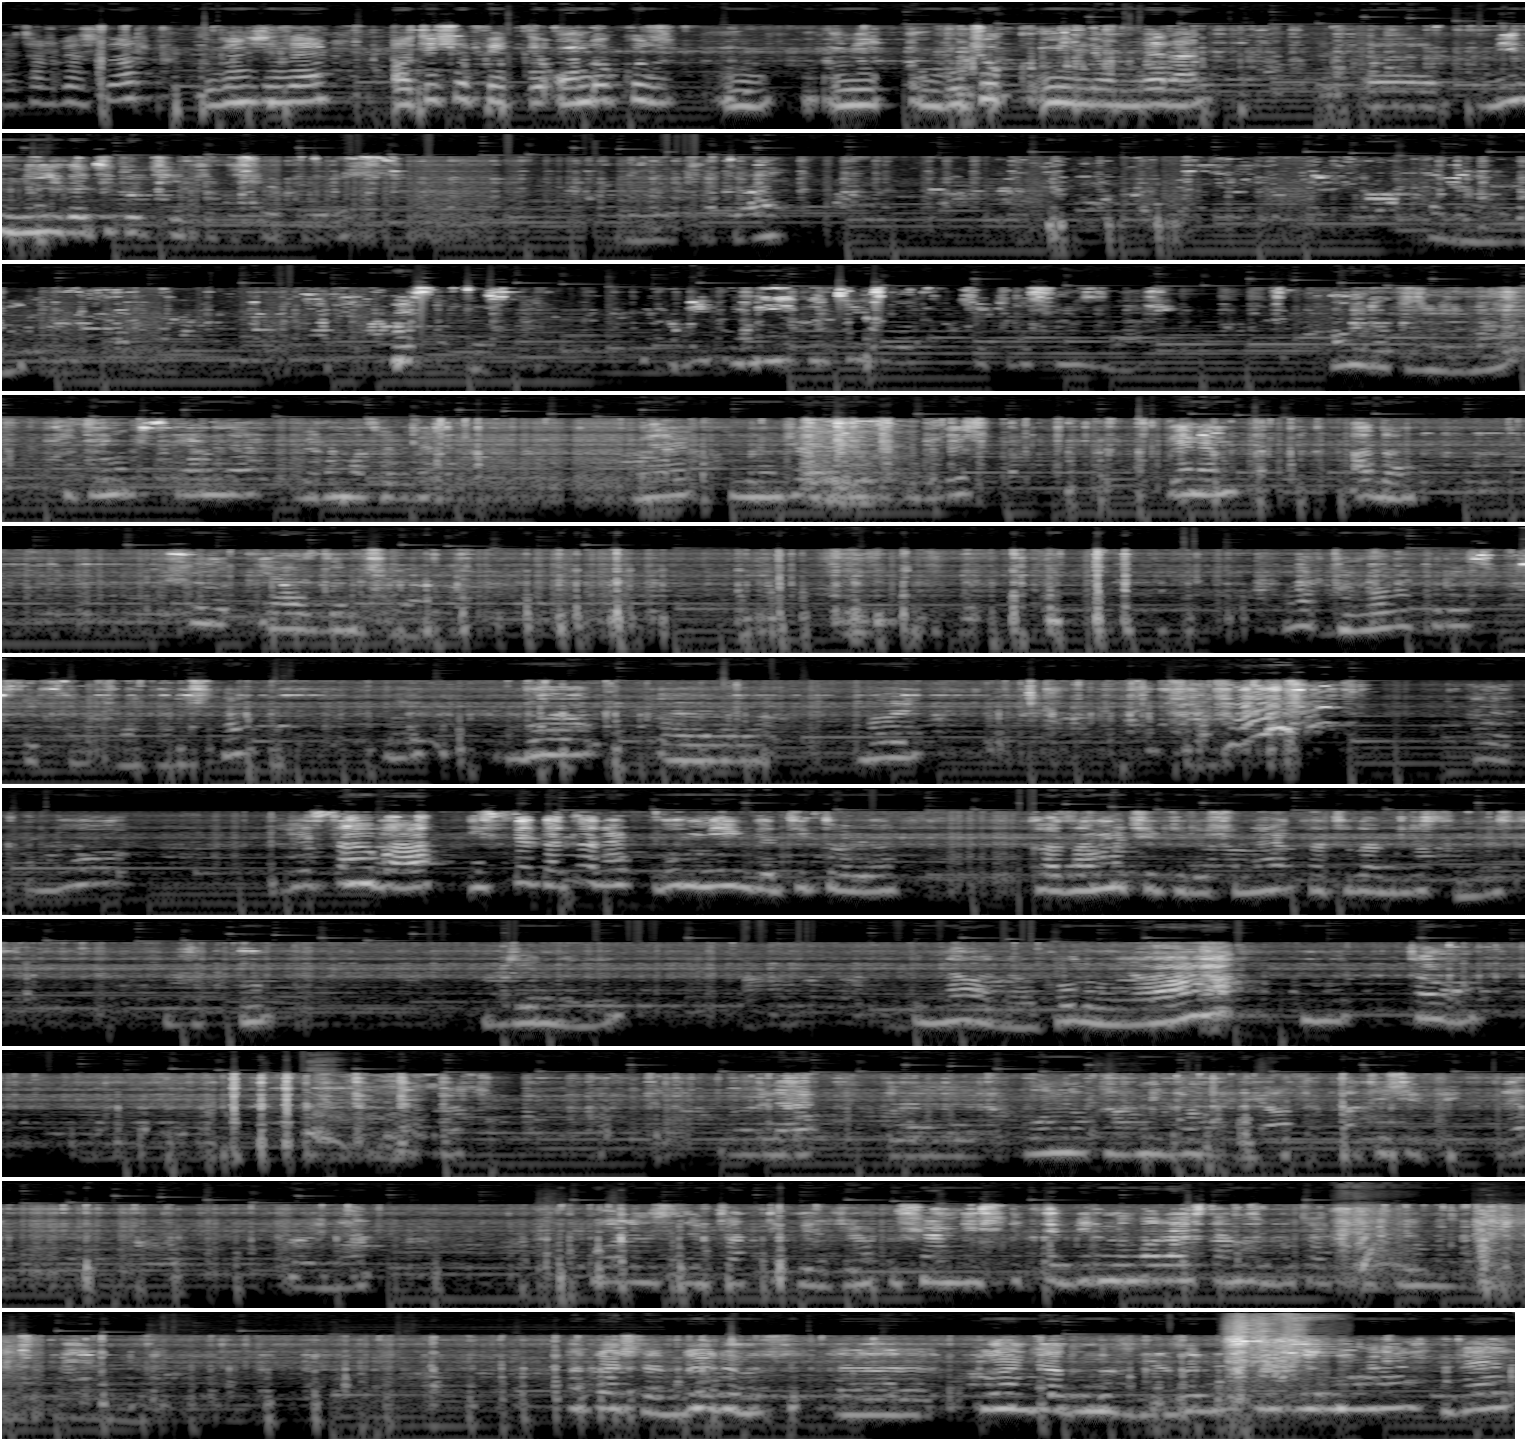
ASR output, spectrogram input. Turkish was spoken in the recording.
Evet arkadaşlar bugün size ateş efekti 19 mi, buçuk milyon veren e, bir mega ticket çekilişi yapıyoruz. Neyse arkadaşlar. Bir mega ticket çekilişimiz var. 19 milyon. Katılmak isteyenler yorum atabilir. Ve kullanıcı ayarlayabilir. Benim adım şu yazdığım çıkar. Bakın burayı 083 arkadaşlar. Bu, e, böyle evet bu hesaba istek atarak bu Mega Tito'yu kazanma çekilişine katılabilirsiniz. Zıkkım girmedi. Ne alaka oğlum ya? Tamam. Böyle e, 19 milyon ateş efekti. Böyle. Bu arada size bir taktik vereceğim. Üşengeçlikte bir numaraysanız bu taktiği kullanabilirsiniz. Arkadaşlar duydunuz. E, kullanıcı adınızı yazabilirsiniz ve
